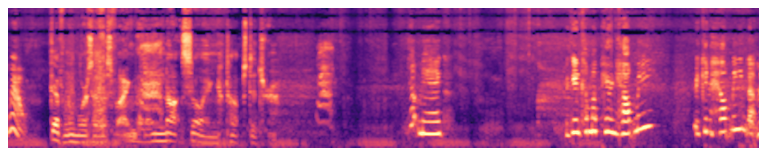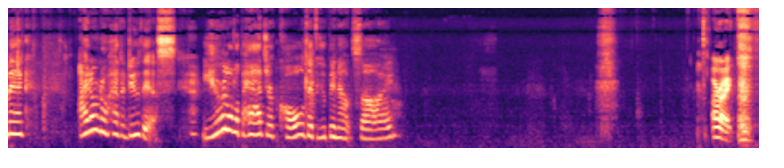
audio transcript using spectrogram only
Meow. Definitely more satisfying than a not sewing top stitcher. Nutmeg. You can come up here and help me? You can help me, Nutmeg. I don't know how to do this. Your little pads are cold. Have you been outside? All right.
